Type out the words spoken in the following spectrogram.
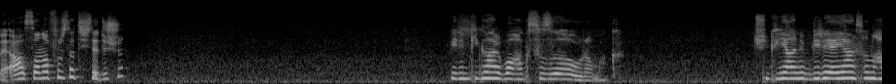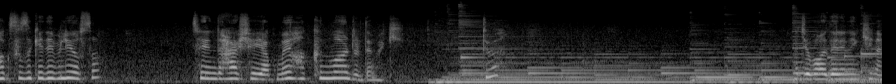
E, al sana fırsat işte düşün. Benimki galiba haksızlığa uğramak. Çünkü yani biri eğer sana haksızlık edebiliyorsa... ...senin de her şey yapmaya hakkın vardır demek. Değil mi? Acaba Deren'inki ne?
